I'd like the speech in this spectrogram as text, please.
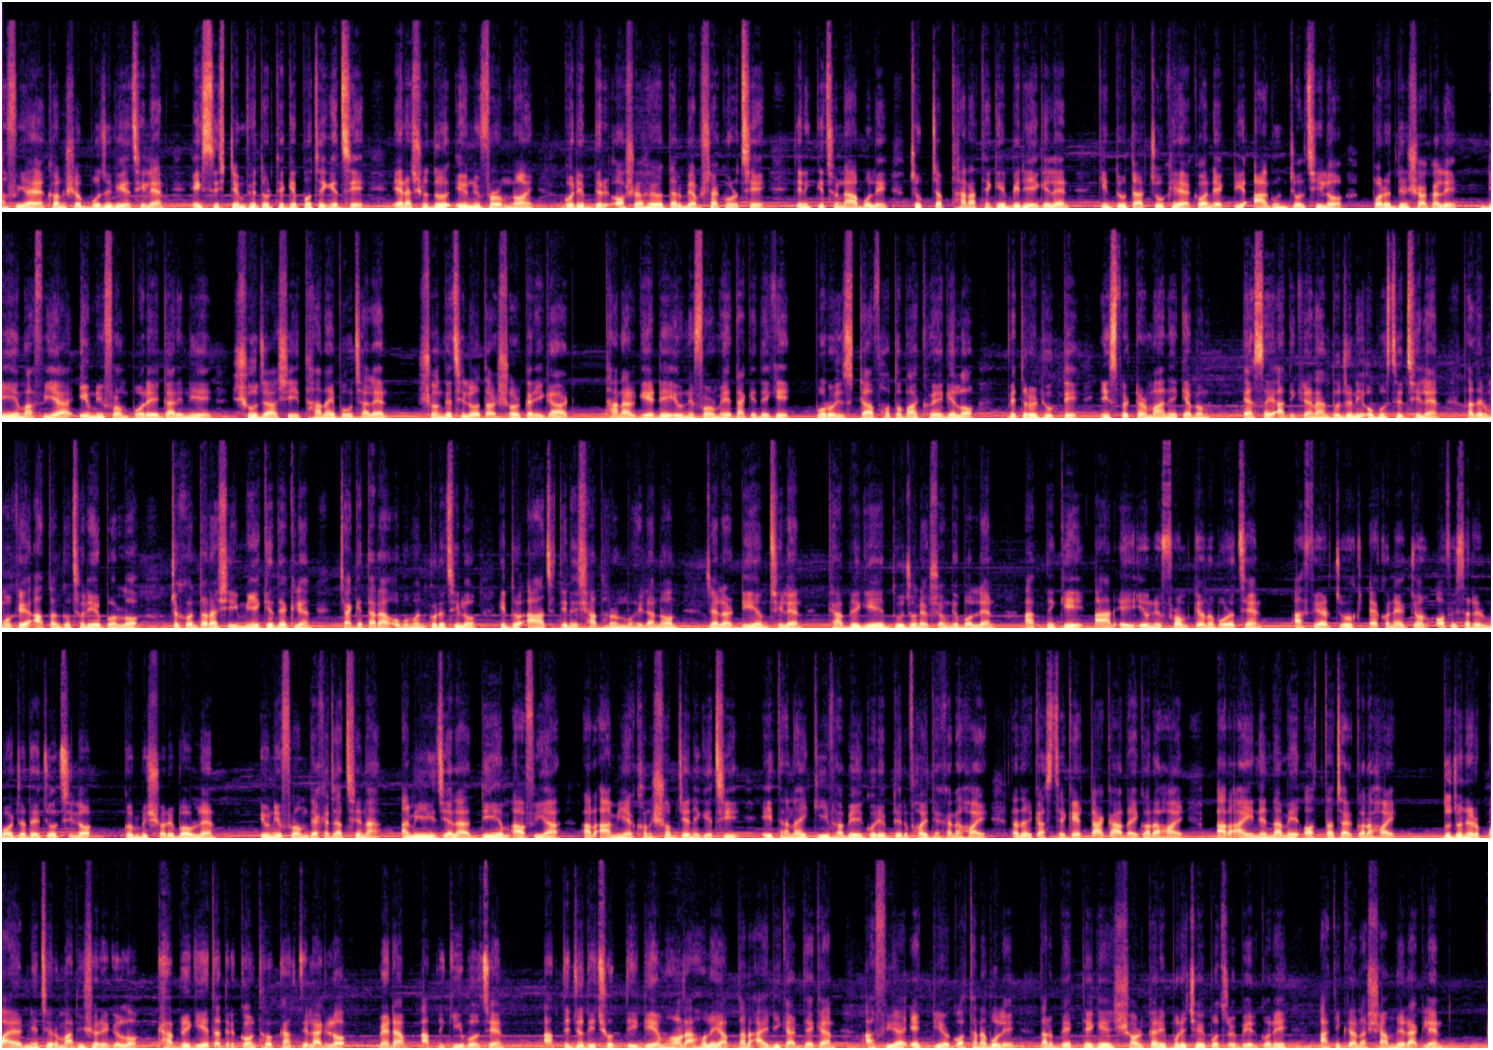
আফিয়া এখন সব বুঝে গিয়েছিলেন এই সিস্টেম ভেতর থেকে পচে গেছে। এরা শুধু ইউনিফর্ম নয়, গরিবদের অসহায়তার ব্যবসা করছে। তিনি কিছু না বলে চুপচাপ থানা থেকে বেরিয়ে গেলেন, কিন্তু তার চোখে এখন একটি আগুন জ্বলছিল। পরের দিন সকালে ডিএম আফিয়া ইউনিফর্ম পরে গাড়ি নিয়ে সোজা সেই থানায় পৌঁছালেন। সঙ্গে ছিল তার সরকারি গার্ড। থানার গেটে ইউনিফর্মে তাকে দেখে পুরো স্টাফ হতবাক হয়ে গেল। ভেতরে ঢুকতে ইন্সপেক্টর মানিক এবং এসআই আতিক রানা দুজনই উপস্থিত ছিলেন। তাদের মুখে আতঙ্ক ছড়িয়ে পড়ল। যখন তারা সেই মেয়েকে দেখলেন, যাকে তারা অপমান করেছিল, কিন্তু আজ তিনি সাধারণ মহিলা নন, জেলার ডিএম ছিলেন। ঘাবড়ে গিয়ে দুজন একসঙ্গে বললেন, আপনি কি? আর এই ইউনিফর্ম কেন পরেছেন? আফিয়ার চোখ এখন একজন অফিসারের মর্যাদায় চলছিল গম্ভীর স্বরে বললেন, ইউনিফর্ম দেখা যাচ্ছে না। আমি এই জেলা ডিএম আফিয়া। আর আমি এখন সব জেনে গেছি, এই থানায় কীভাবে গরিবদের ভয় দেখানো হয়, তাদের কাছ থেকে টাকা আদায় করা হয়, আর আইনের নামে অত্যাচার করা হয়। দুজনের পায়ের নিচের মাটি সরে গেল, ঘাবড়ে গিয়ে তাদের কণ্ঠ কাঁদতে লাগল। ম্যাডাম, আপনি কি বলছেন? আপনি যদি সত্যি ডিএম হন, তাহলে আপনার আইডি কার্ড দেখান। আফিয়া একটিও কথা না বলে তার ব্যাগ থেকে সরকারি পরিচয়পত্র বের করে আতিক রানার সামনে রাখলেন।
